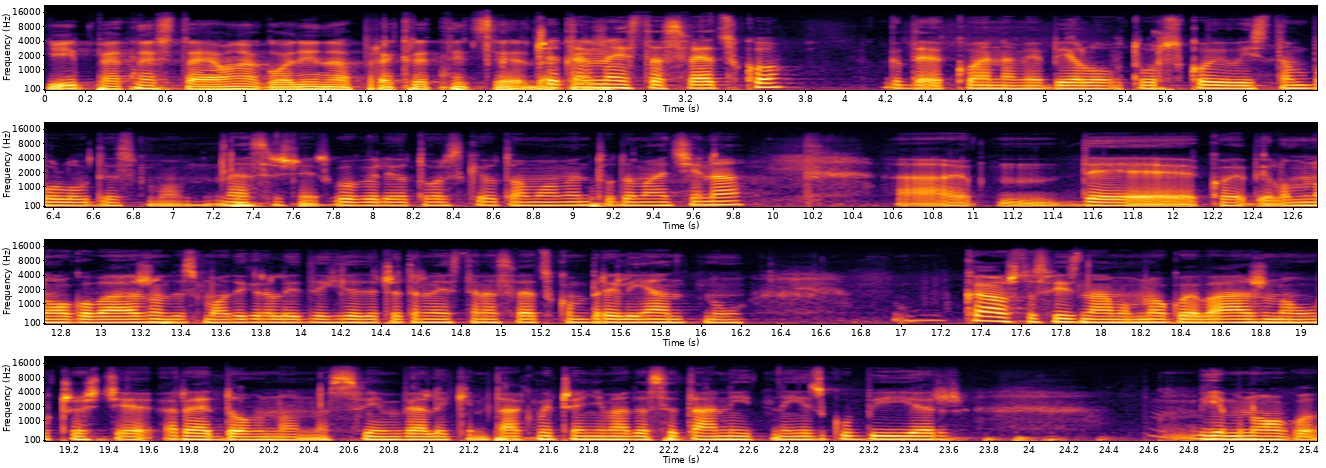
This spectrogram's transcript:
i 15. je ona godina prekretnice. Da 14. Kažem. svetsko, gde, koje nam je bilo u Turskoj, u Istanbulu, gde smo nesrećno izgubili od Turske u tom momentu domaćina, a, gde, koje je bilo mnogo važno, gde smo odigrali 2014. na svetskom briljantnu kao što svi znamo, mnogo je važno učešće redovno na svim velikim takmičenjima, da se ta nit ne izgubi, jer je mnogo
